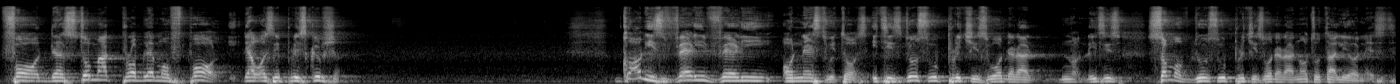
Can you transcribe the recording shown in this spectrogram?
For the stomach problem of Paul, there was a prescription. God is very, very honest with us. It is those who preach his word that are not, it is some of those who preach his word that are not totally honest.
